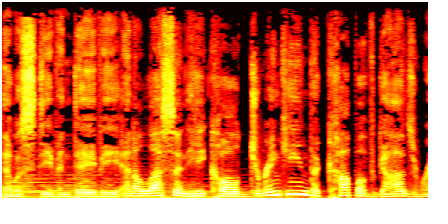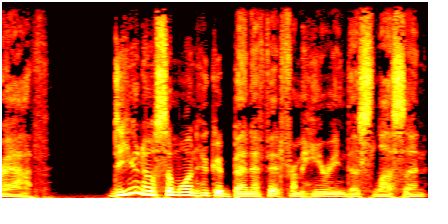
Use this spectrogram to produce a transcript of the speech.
That was Stephen Davey and a lesson he called Drinking the Cup of God's Wrath. Do you know someone who could benefit from hearing this lesson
